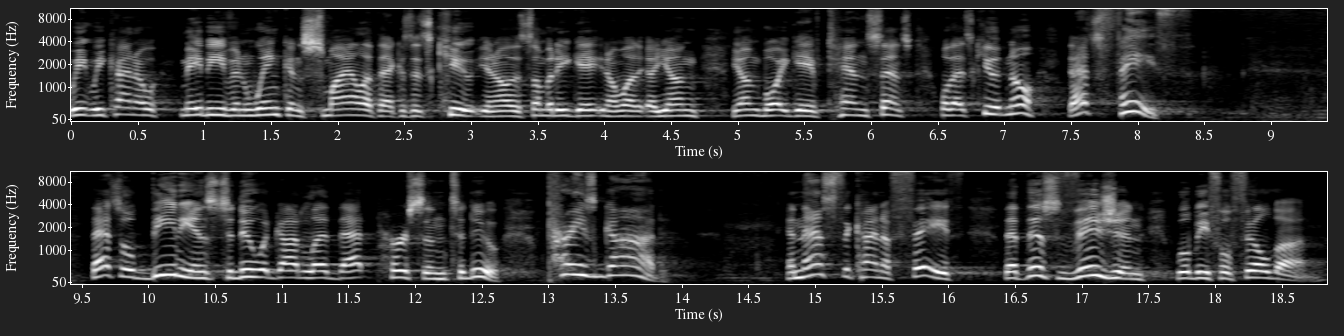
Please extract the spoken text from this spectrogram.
we, we kind of maybe even wink and smile at that because it's cute. You know, somebody gave, you know, a young, young boy gave 10 cents. Well, that's cute. No, that's faith. That's obedience to do what God led that person to do. Praise God. And that's the kind of faith that this vision will be fulfilled on.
